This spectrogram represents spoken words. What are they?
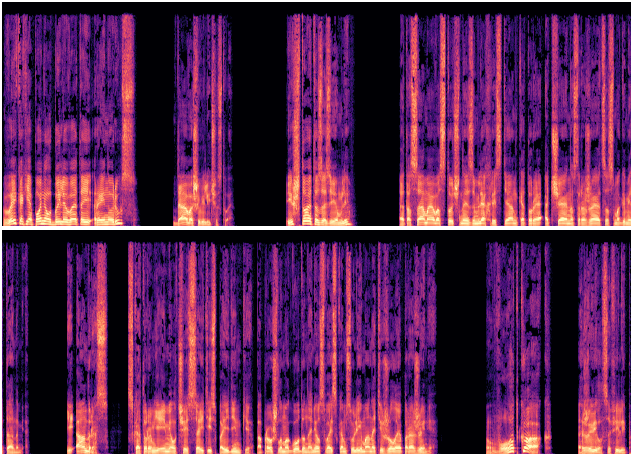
Вы, как я понял, были в этой Рейнорюс? Да, Ваше Величество. И что это за земли? Это самая восточная земля христиан, которая отчаянно сражается с магометанами. И Андрес, с которым я имел честь сойтись в поединке, по прошлому году нанес войскам Сулеймана тяжелое поражение. «Вот как!» — оживился Филипп.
